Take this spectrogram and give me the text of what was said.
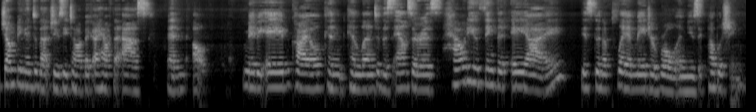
jumping into that juicy topic, I have to ask, and I'll maybe Abe, Kyle can can lend to this answer is how do you think that AI is going to play a major role in music publishing?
